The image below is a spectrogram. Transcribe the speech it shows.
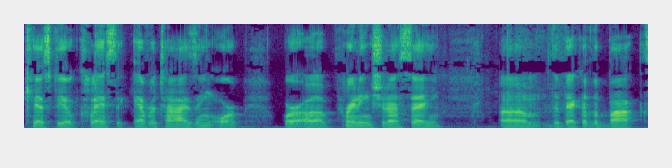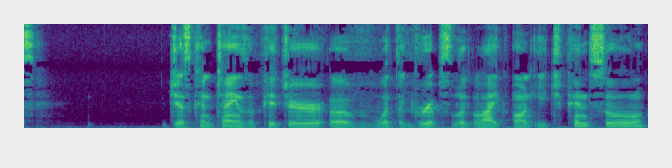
Castell Classic advertising or, or uh, printing, should I say. Um, the back of the box just contains a picture of what the grips look like on each pencil.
